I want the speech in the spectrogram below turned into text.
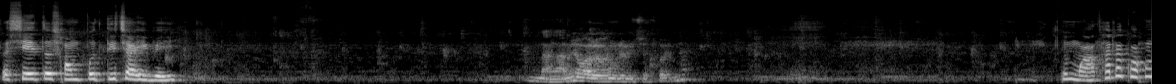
তা সে তো সম্পত্তি চাইবেই। না না, আমি বিশ্বাস করি না। মাথাটা কখন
